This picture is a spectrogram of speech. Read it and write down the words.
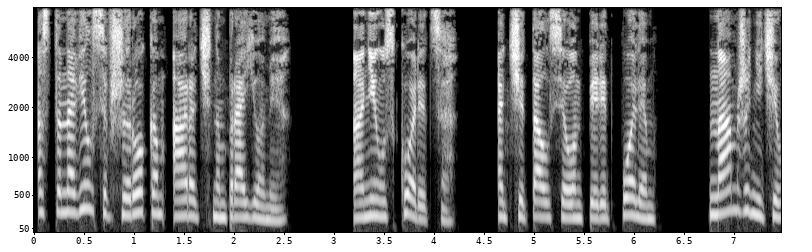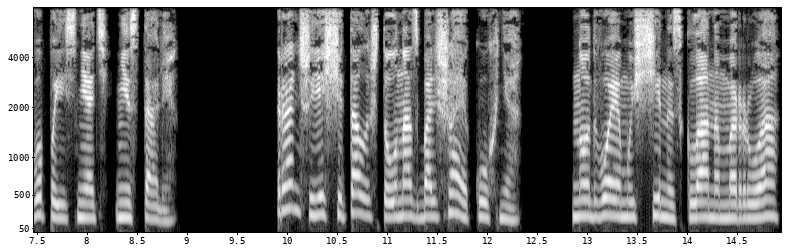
остановился в широком арочном проеме. «Они ускорятся. отчитался он перед Полем. Нам же ничего пояснять не стали. Раньше я считала, что у нас большая кухня, но двое мужчин из клана Марруа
